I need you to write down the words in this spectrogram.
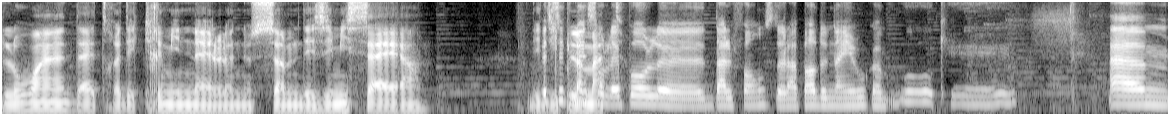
Loin d'être des criminels, nous sommes des émissaires, des Petite main sur diplomates. l'épaule euh, d'Alphonse de la part de Nairo, comme OK. Euh,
